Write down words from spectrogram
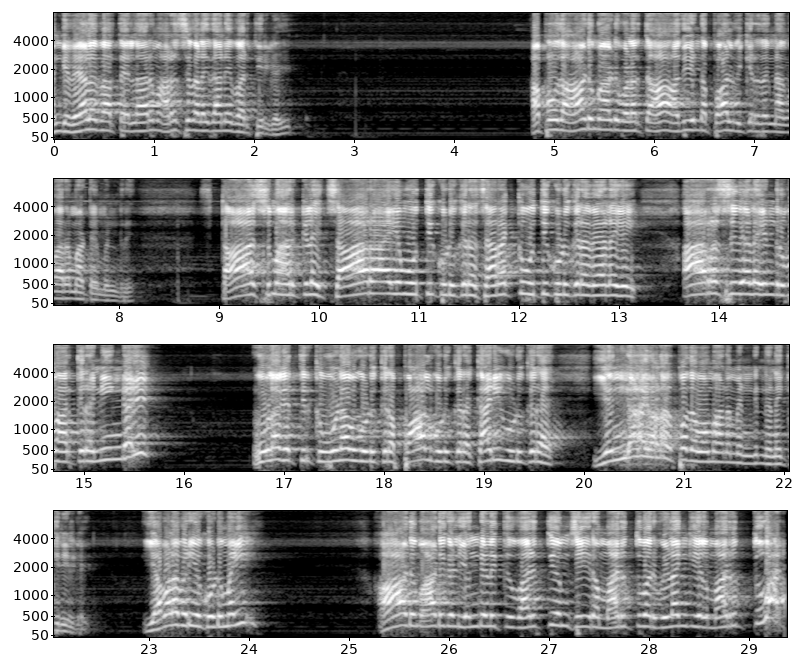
அங்கே வேலை பார்த்த எல்லாரும் அரசு வேலை தானே பார்த்தீர்கள். அப்போது ஆடு மாடு வளர்த்தா அது என்ன பால் விற்கிறதுக்கு நாங்கள் வரமாட்டோம் என்று. டாஸ்மார்க்கில் சாராயம் ஊற்றி கொடுக்கிற சரக்கு ஊற்றி கொடுக்கிற வேலையை அரசு வேலை என்று பார்க்கிற நீங்கள் உலகத்திற்கு உணவு கொடுக்கிற பால் கொடுக்கிற கறி கொடுக்கிற எங்களை வளர்ப்பது அவமானம் என்று நினைக்கிறீர்கள். எவ்வளவு பெரிய கொடுமை? ஆடு மாடுகள் எங்களுக்கு வருத்தியம் செய்கிற மருத்துவர் விலங்கியல் மருத்துவர்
